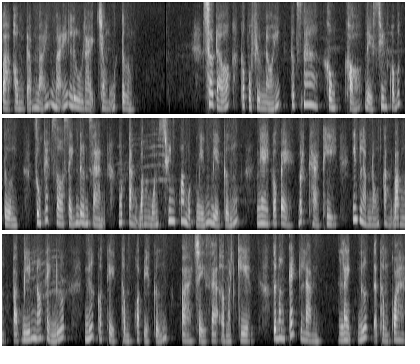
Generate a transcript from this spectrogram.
và ông đã mãi mãi lưu lại trong bức tường. Sau đó, Copperfield nói, thực ra không khó để xuyên qua bức tường. Dùng phép so sánh đơn giản, một tảng băng muốn xuyên qua một miếng bìa cứng. Nghe có vẻ bất khả thi, nhưng làm nóng tảng băng và biến nó thành nước. Nước có thể thấm qua bìa cứng và chảy ra ở mặt kia. Rồi bằng cách làm lạnh nước đã thấm qua,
